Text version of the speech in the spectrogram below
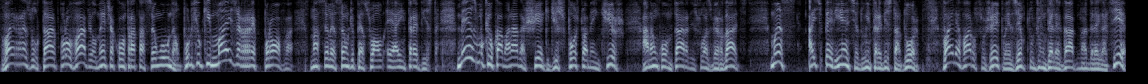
vai resultar provavelmente a contratação ou não, porque o que mais reprova na seleção de pessoal é a entrevista. Mesmo que o camarada chegue disposto a mentir, a não contar de suas verdades, mas a experiência do entrevistador vai levar o sujeito, exemplo de um delegado na delegacia,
